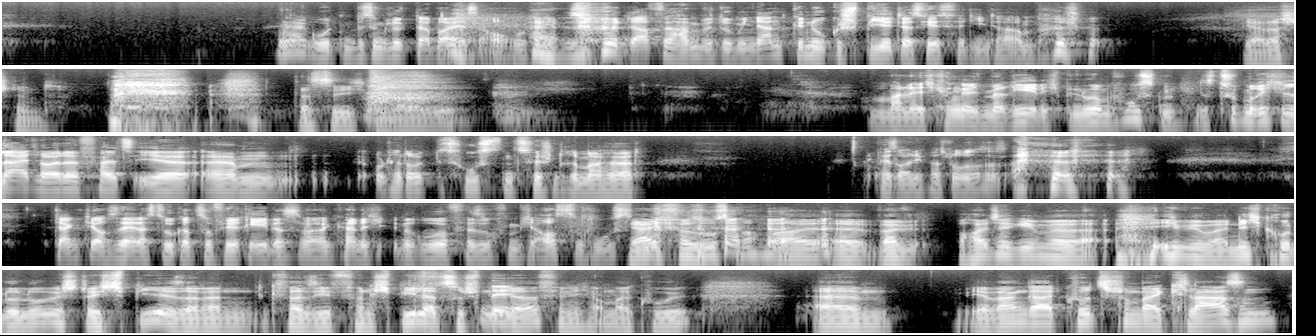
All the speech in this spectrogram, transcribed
Na gut, ein bisschen Glück dabei ist auch okay. Also, dafür haben wir dominant genug gespielt, dass wir es verdient haben. ja, das stimmt. das sehe ich genauso. Mann, ich kann gar nicht mehr reden, ich bin nur am Husten. Es tut mir richtig leid, Leute, falls ihr ähm, unterdrücktes Husten zwischendrin mal hört. Ich weiß auch nicht, was los ist. ich danke dir auch sehr, dass du gerade so viel redest, weil dann kann ich in Ruhe versuchen, mich auszuhusten. Ja, ich versuch's nochmal, äh, weil heute gehen wir irgendwie mal nicht chronologisch durchs Spiel, sondern quasi von Spieler zu Spieler, nee. finde ich auch mal cool. Ähm, wir waren gerade kurz schon bei Klasen.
